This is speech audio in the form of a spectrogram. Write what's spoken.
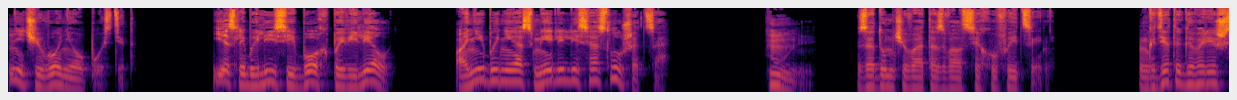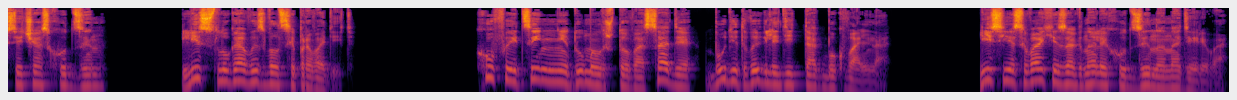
ничего не упустит. Если бы лисий бог повелел, они бы не осмелились ослушаться. «Хм», – задумчиво отозвался Хуфэйцинь. «Где ты говоришь сейчас, Худзин?» Лис-слуга вызвался проводить. Хуфэйцинь не думал, что в осаде будет выглядеть так буквально. Лисьи свахи загнали Худзина на дерево.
